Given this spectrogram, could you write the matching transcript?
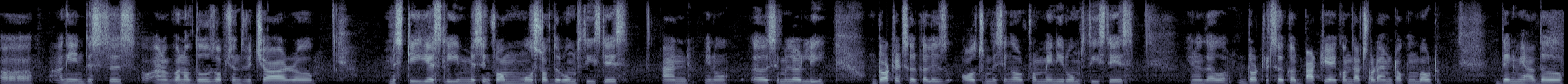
Uh, again this is one of those options which are uh, mysteriously missing from most of the ROMs these days. And you know uh, similarly dotted circle is also missing out from many ROMs these days. You know the dotted circle battery icon that's what i'm talking about. Then we have the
